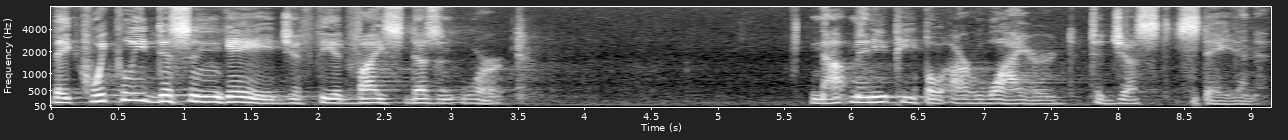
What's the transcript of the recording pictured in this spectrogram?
They quickly disengage if the advice doesn't work. Not many people are wired to just stay in it.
